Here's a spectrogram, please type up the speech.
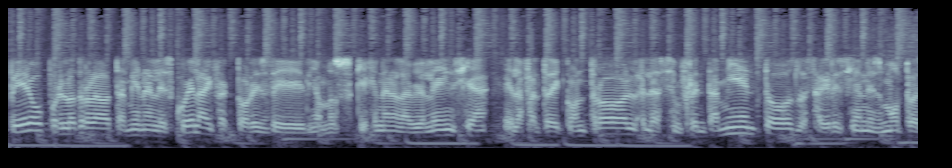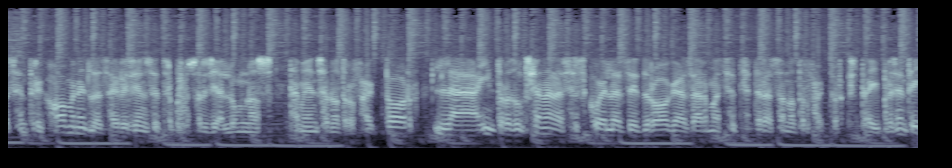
pero por el otro lado también en la escuela hay factores de, digamos, que generan la violencia, eh, la falta de control, los enfrentamientos, las agresiones mutuas entre jóvenes, las agresiones entre profesores y alumnos también son otro factor, la introducción a las escuelas de drogas, armas, etcétera, son otro factor que está ahí presente.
